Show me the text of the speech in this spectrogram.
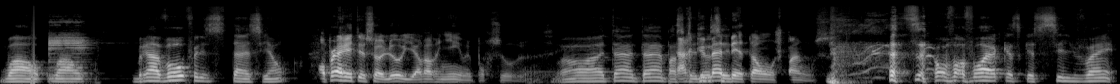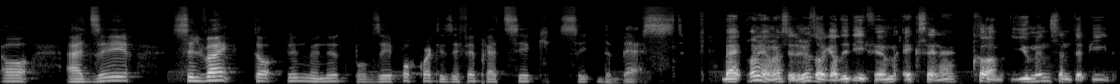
Wow, wow. Bravo, félicitations. On peut arrêter ça là, il n'y aura rien pour ça. Oh, attends, attends. Parce Argument que béton, je pense. on va voir ce que Sylvain a à dire. Sylvain, tu as une minute pour dire pourquoi que les effets pratiques, c'est the best. Ben, premièrement, c'est juste de regarder des films excellents comme Human Centipede.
